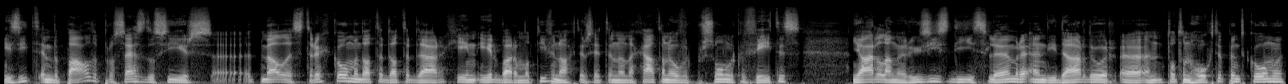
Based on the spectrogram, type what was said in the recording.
Je ziet in bepaalde procesdossiers uh, het wel eens terugkomen dat er, dat er daar geen eerbare motieven achter zitten. En dat gaat dan over persoonlijke vetes, jarenlange ruzies die sluimeren en die daardoor uh, een, tot een hoogtepunt komen.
